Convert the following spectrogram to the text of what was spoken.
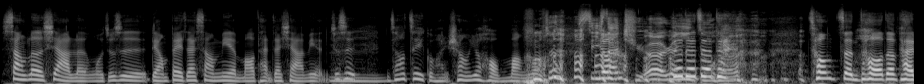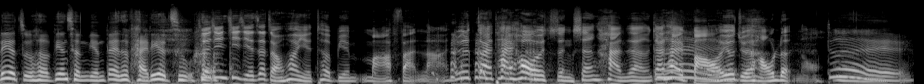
上热下冷，我就是凉被在上面，毛毯在下面。嗯、就是你知道这个晚上又好忙哦，C 三取二，对对对对，从枕头的排列组合变成棉被的排列组合。最近季节在转换也特别麻烦啦，就是盖太厚整身汗这样，盖太薄又觉得好冷哦。对，嗯、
